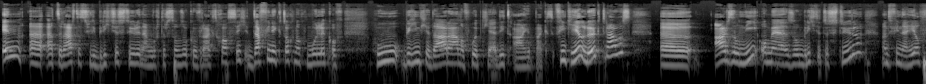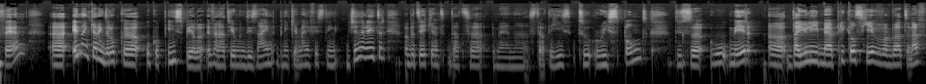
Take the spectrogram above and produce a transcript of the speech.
En uh, uiteraard, als jullie berichtjes sturen, dan wordt er soms ook gevraagd: Goh, zeg, dat vind ik toch nog moeilijk. Of hoe begint je daaraan? Of hoe heb jij dit aangepakt? Vind ik heel leuk trouwens. Uh, aarzel niet om mij zo'n berichten te sturen, want ik vind dat heel fijn. Uh, en dan kan ik er ook, uh, ook op inspelen. Vanuit Human Design ben ik een Manifesting Generator. Wat betekent dat mijn strategie is to respond. Dus hoe meer dat jullie mij prikkels geven van buitenaf,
